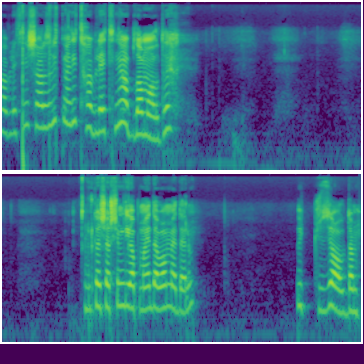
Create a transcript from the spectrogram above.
Tabletin şarjı bitmedi. Tabletini ablam aldı. Arkadaşlar şimdi yapmaya devam edelim. 300'ü aldım.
